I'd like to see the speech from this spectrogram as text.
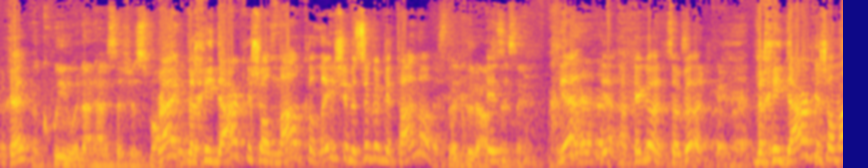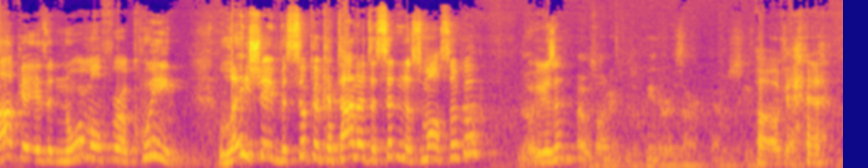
Okay. a queen would not have such a small. Right. The sukkah. chidar kishal malka leisha v'sukkah katana. That's the kuda I was Is- missing. Yeah, yeah, okay, good, so good. The chidar kishal malka, is it normal for a queen, leisha v'sukkah katana, to sit in a small sukkah? No, What is it? I was wondering if it was a queen or a czar. I was just kidding. Oh, okay.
